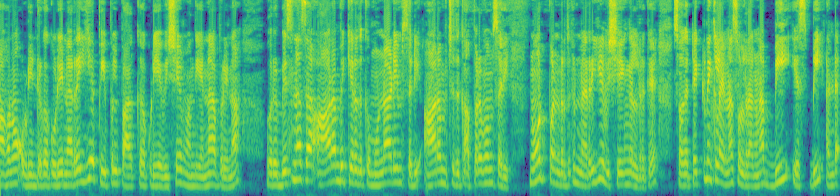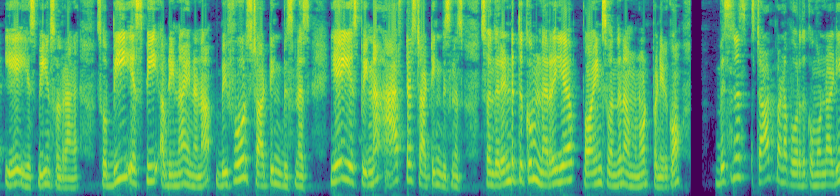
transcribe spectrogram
ஆகணும் அப்படின்னு இருக்கக்கூடிய நிறைய பீப்புள் பார்க்கக்கூடிய விஷயம் வந்து என்ன அப்படின்னா ஒரு பிஸ்னஸை ஆரம்பிக்கிறதுக்கு முன்னாடியும் சரி ஆரம்பிச்சதுக்கு அப்புறமும் சரி நோட் பண்றதுக்கு நிறைய விஷயங்கள் இருக்கு. ஸோ அதை டெக்னிக்கலாக என்ன சொல்கிறாங்கன்னா பிஎஸ்பி அண்ட் ஏஎஸ்பின்னு சொல்கிறாங்க ஸோ பிஎஸ்பி அப்படின்னா என்னன்னா பிஃபோர் ஸ்டார்டிங் பிஸ்னஸ் ஏஎஸ்பின்னா ஆஃப்டர் ஸ்டார்டிங் பிஸ்னஸ் ஸோ இந்த ரெண்டுத்துக்கும் நிறைய பாயிண்ட்ஸ் வந்து நம்ம நோட் பண்ணியிருக்கோம். பிஸ்னஸ் ஸ்டார்ட் பண்ண போகிறதுக்கு முன்னாடி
